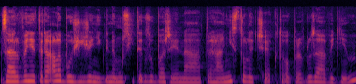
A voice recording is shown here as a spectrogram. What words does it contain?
Zároveň je teda ale boží, že nikdy nemusíte k zubaři na trhání stoliček, to opravdu závidím.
